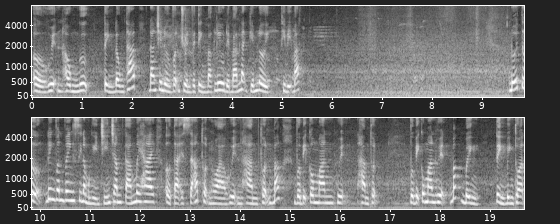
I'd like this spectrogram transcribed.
ở huyện Hồng Ngự, tỉnh Đồng Tháp đang trên đường vận chuyển về tỉnh Bạc Liêu để bán lại kiếm lời thì bị bắt. Đối tượng Đinh Văn Vinh sinh năm 1982 ở tại xã Thuận Hòa, huyện Hàm Thuận Bắc vừa bị công an huyện Hàm Thuận vừa bị công an huyện Bắc Bình, tỉnh Bình Thuận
